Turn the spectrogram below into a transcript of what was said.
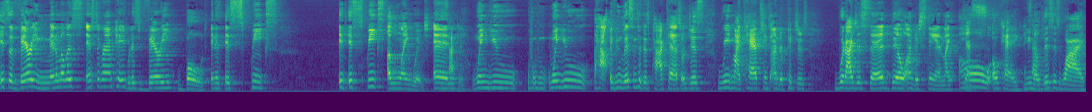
it's a very minimalist Instagram page, but it's very bold and it, it speaks it, it speaks a language and exactly. when you when you if you listen to this podcast or just read my captions under pictures what i just said they'll understand like oh yes. okay exactly. you know this is why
